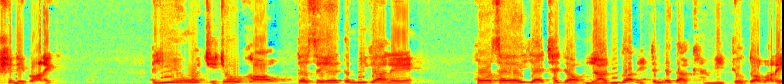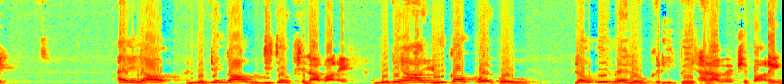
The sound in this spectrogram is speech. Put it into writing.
ဖြစ်နေပါတယ်။အရင်ဝန်ကြီးချုပ်ဟောင်းတဆယ်ရဲ့သမီးကလည်း ဟော်ဆန်ရဲ့ရိုက်ချက်ကြောင့်ယာဒူကနေတနစ်တာခံပြီးပြုတ်သွားပါတယ်။အဲဒီနောက်အနုတင်ကဝန်ကြီးချုပ်ဖြစ်လာပါတယ်။အနုတင်ဟာရွေးကောက်ပွဲကိုလုပ်ပေးမယ်လို့ကတိပေးထားတာပဲဖြစ်ပါတယ်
